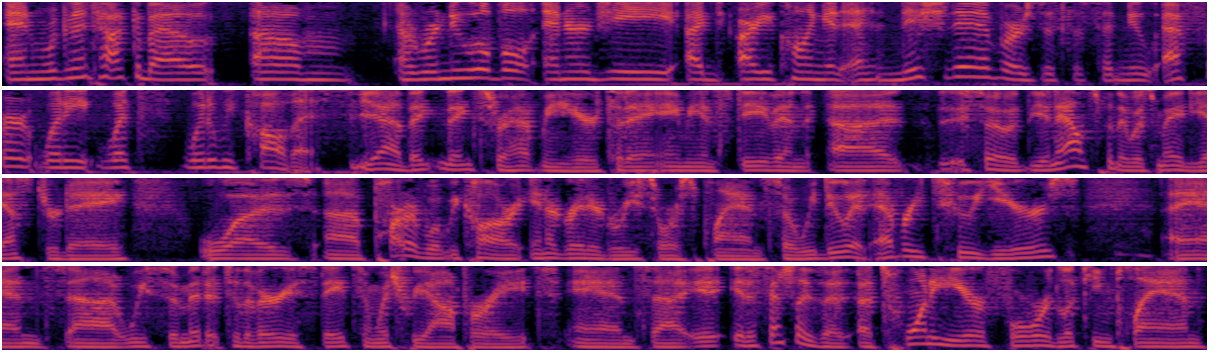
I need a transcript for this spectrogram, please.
And we're going to talk about um, a renewable energy. Are you calling it an initiative, or is this just a new effort? What do you, what's what do we call this? Yeah, th- thanks for having me here today, Amy and Steven. Uh, so the announcement that was made yesterday was uh, part of what we call our integrated resource plan. So we do it every two years, and uh, we submit it to the various states in which we operate. And uh, it, it essentially is a 20 year forward looking plan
